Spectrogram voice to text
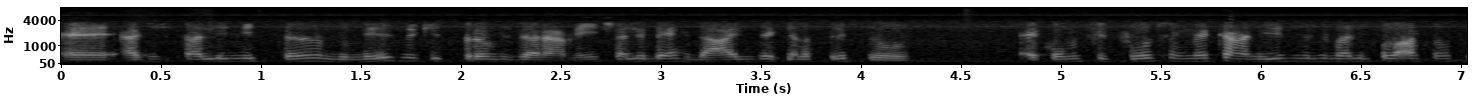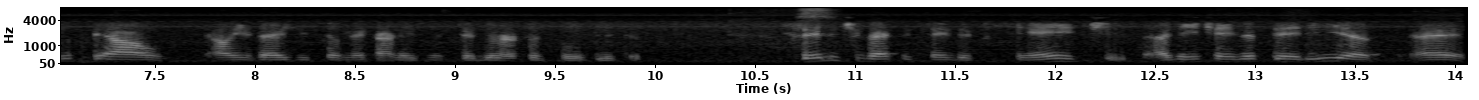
é, a gente está limitando, mesmo que provisoriamente, a liberdade daquelas pessoas é como se fosse um mecanismo de manipulação social, ao invés de ser um mecanismo de segurança pública. Se ele tivesse sendo eficiente, a gente ainda teria é,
